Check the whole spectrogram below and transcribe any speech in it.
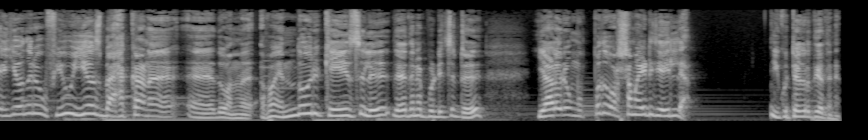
എനിക്ക് തോന്നുന്നൊരു ഫ്യൂ ഇയേഴ്സ് ബാക്കാണ് ഇത് വന്നത്. അപ്പോൾ എന്തോ ഒരു കേസിൽ ഇദ്ദേഹത്തിനെ പിടിച്ചിട്ട് ഇയാളൊരു മുപ്പത് വർഷമായിട്ട് ചെയ്യില്ല ഈ കുറ്റകൃത്യത്തിന്.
